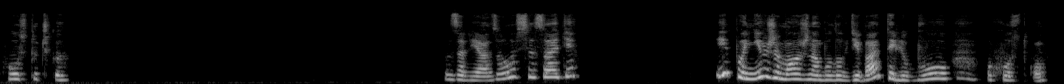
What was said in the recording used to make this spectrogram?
хусточка. Зав'язувалася ззаді. І по ній вже можна було вдівати любу хустку.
